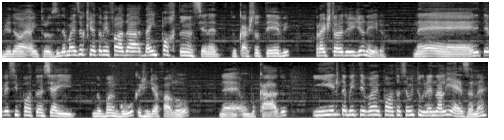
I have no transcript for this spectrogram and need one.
Já deu uma introduzida, mas eu queria também falar da, da importância, né? Que o Castor teve pra história do Rio de Janeiro. Né? Ele teve essa importância aí no Bangu, que a gente já falou, né? Um bocado. E ele também teve uma importância muito grande na Liesa, né?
